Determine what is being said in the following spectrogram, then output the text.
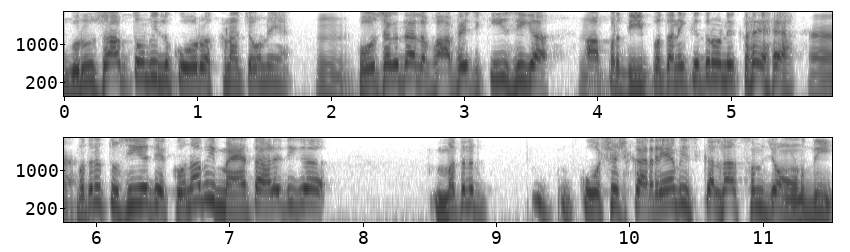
ਗੁਰੂ ਸਾਹਿਬ ਤੋਂ ਵੀ ਲੁਕੋਰ ਰੱਖਣਾ ਚਾਹੁੰਦੇ ਆ ਹੂੰ। ਸਕਦਾ ਲਫਾਫੇ 'ਚ ਕੀ ਸੀਗਾ? ਆ ਪ੍ਰਦੀਪ ਪਤਾ ਨਹੀਂ ਕਿਧਰੋਂ ਨਿਕਲਿਆ। ਮਤਲਬ ਤੁਸੀਂ ਇਹ ਦੇਖੋ ਨਾ ਵੀ ਮੈਂ ਤਾਂ ਹਾਲੇ ਦੀ ਮਤਲਬ ਕੋਸ਼ਿਸ਼ ਕਰ ਰਿਹਾ ਵੀ ਇਸ ਕੱਲਾ ਸਮਝਾਉਣ ਦੀ।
